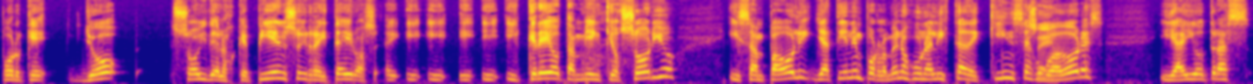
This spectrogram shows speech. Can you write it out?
Porque yo soy de los que pienso y reitero y, y- y- y- y creo también que Osorio y San Paoli ya tienen por lo menos una lista de 15 Sí. jugadores y hay otras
